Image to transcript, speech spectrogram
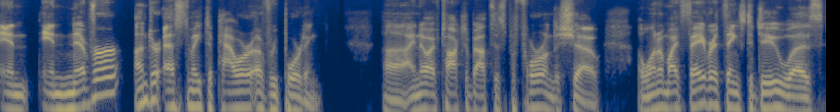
And and never underestimate the power of reporting. Uh, I know I've talked about this before on the show. Uh, one of my favorite things to do was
